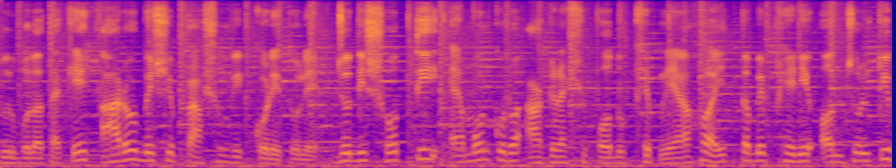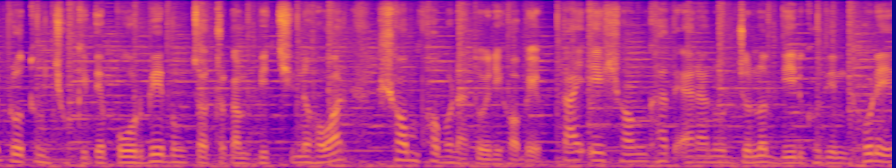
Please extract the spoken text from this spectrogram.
দুর্বলতাকে আরও বেশি প্রাসঙ্গিক করে তোলে। যদি সত্যি এমন কোনো আগ্রাসী পদক্ষেপ নেওয়া হয়, তবে ফেনী অঞ্চলটি প্রথম ঝুঁকিতে পড়বে এবং চট্টগ্রাম বিচ্ছিন্ন হওয়ার সম্ভাবনা তৈরি হবে। তাই এই সংঘাত এড়ানোর জন্য দীর্ঘদিন ধরে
